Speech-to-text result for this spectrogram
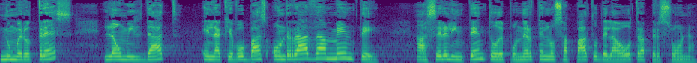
Número tres, la humildad en la que vos vas honradamente a hacer el intento de ponerte en los zapatos de la otra persona.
